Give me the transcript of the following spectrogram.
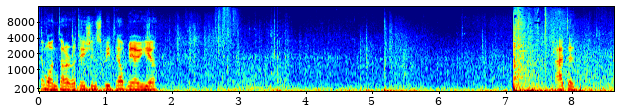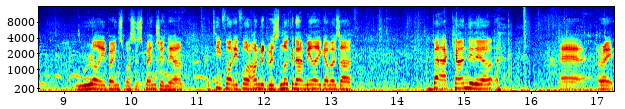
Come on, turret rotation speed, help me out here. I had to really bounce my suspension there. A T-4400 was looking at me like I was a bit of candy there. Uh, right,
